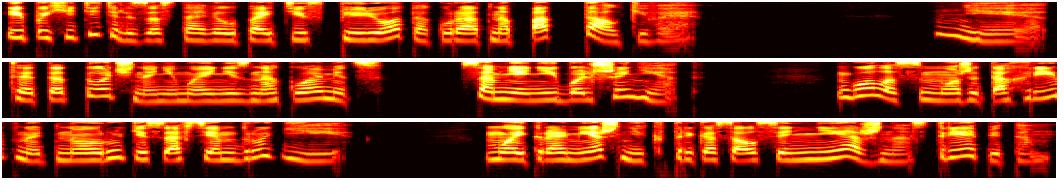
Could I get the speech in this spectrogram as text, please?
И похититель заставил пойти вперед, аккуратно подталкивая. Нет, это точно не мой незнакомец. Сомнений больше нет. Голос может охрипнуть, но руки совсем другие. Мой кромешник прикасался нежно, с трепетом.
